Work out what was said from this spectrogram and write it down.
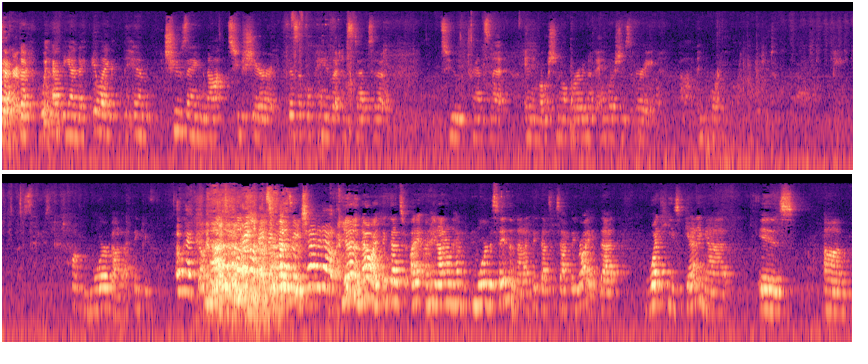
Deckard. Deckard. With- At the end, I feel like him choosing not to share physical pain, but instead to to transmit an emotional burden of anguish is very um, important. Talk about pain in this space. Talk more about it. I think you've Okay. done that. Great, thanks for letting me chat out. Yeah, no, I think that's, I, I mean, I don't have more to say than that. I think that's exactly right. That what he's getting at is um,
